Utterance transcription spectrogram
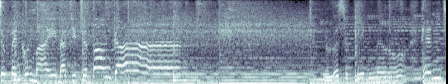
จะเป็นคนใหม่แบบที่เธอต้องการรู้สึกผิดไม่รู้ เห็นเธ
